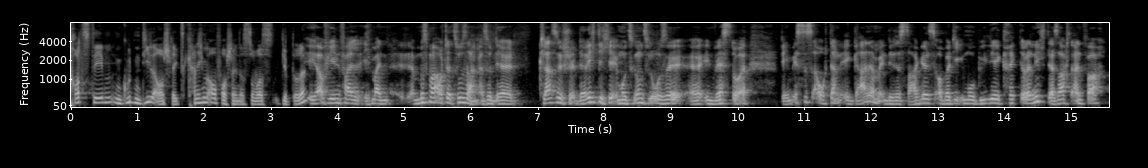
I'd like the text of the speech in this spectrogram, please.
trotzdem einen guten Deal ausschlägt. Kann ich mir auch vorstellen, dass es sowas gibt, oder? Ja, auf jeden Fall. Ich meine, da muss man auch dazu sagen, also der klassische, der richtige emotionslose äh, Investor, dem ist es auch dann egal am Ende des Tages, ob er die Immobilie kriegt oder nicht. Er sagt einfach,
